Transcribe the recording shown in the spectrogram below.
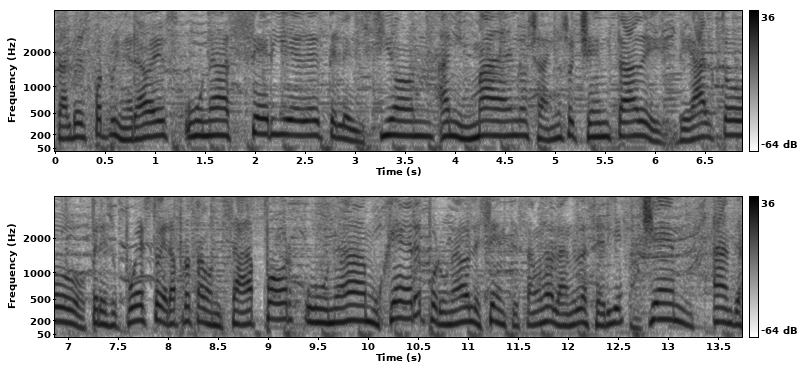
tal vez por primera vez una serie de televisión animada en los años 80 de, de alto presupuesto era protagonizada por una mujer, por una adolescente. Estamos hablando de la serie Gem and the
